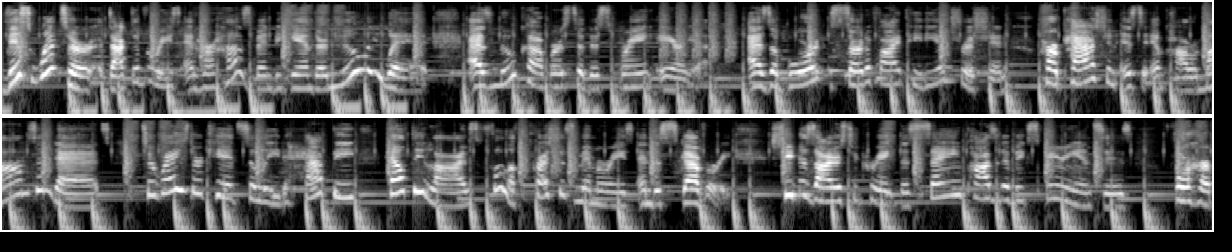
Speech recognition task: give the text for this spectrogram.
This winter, Dr. Variste and her husband began their newlywed as newcomers to the spring area. As a board certified pediatrician, her passion is to empower moms and dads to raise their kids to lead happy, healthy lives full of precious memories and discovery. She desires to create the same positive experiences for her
